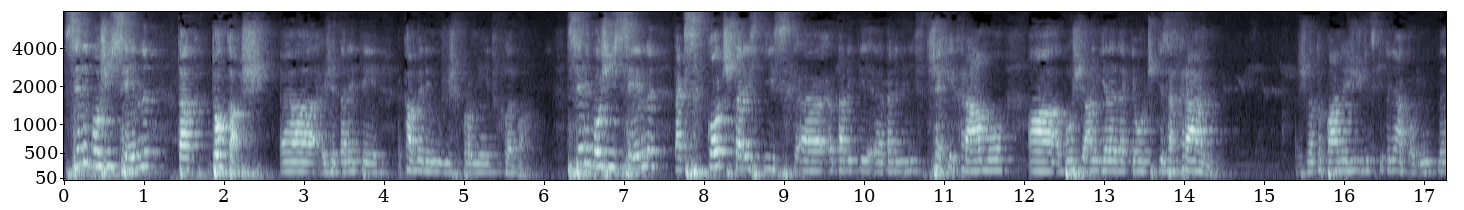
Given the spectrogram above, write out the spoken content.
jsi boží syn, tak dokaž, že tady ty kameny můžeš proměnit v chleba jsi boží syn, tak skoč tady z tý, eh, tady, ty, eh, tady ty střechy chrámu a boží anděle tak tě určitě zachrání. Když na to pán Ježíš vždycky to nějak odmítne,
